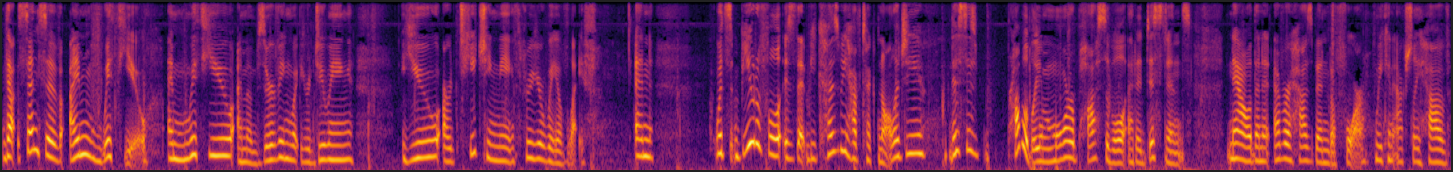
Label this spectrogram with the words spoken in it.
that sense of I'm with you. I'm with you. I'm observing what you're doing. You are teaching me through your way of life. And what's beautiful is that because we have technology, this is probably more possible at a distance now than it ever has been before. We can actually have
